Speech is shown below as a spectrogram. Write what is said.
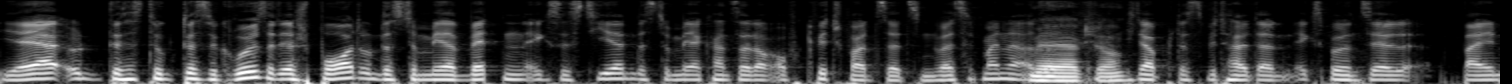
Ja, ja, und desto, desto größer der Sport und desto mehr Wetten existieren, desto mehr kannst du halt auch auf Quitschquatsch setzen. Weißt du, was ich meine? Also, ja, ja, klar. Ich glaube, das wird halt dann exponentiell bei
